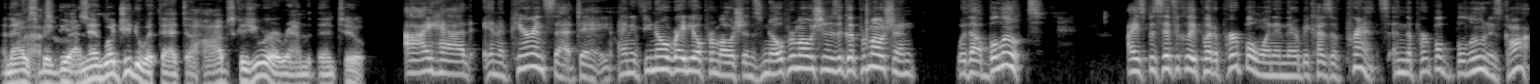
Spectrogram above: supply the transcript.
And that was That's a big deal. And then what'd you do with that, uh, Hobbs? Because you were around it then too. I had an appearance that day. And if you know radio promotions, no promotion is a good promotion without balloons. I specifically put a purple one in there because of Prince, and the purple balloon is gone.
